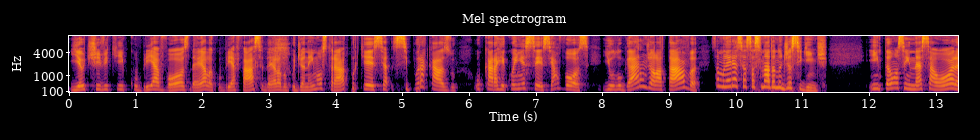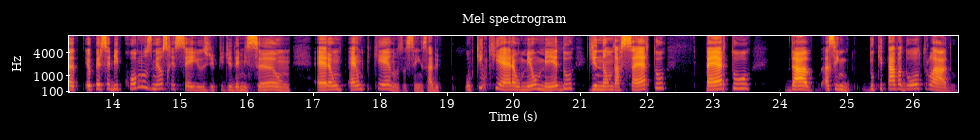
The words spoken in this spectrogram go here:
e eu tive que cobrir a voz dela, cobrir a face dela, não podia nem mostrar, porque se, se por acaso o cara reconhecesse a voz e o lugar onde ela estava, essa mulher ia ser assassinada no dia seguinte. Então, assim, nessa hora, eu percebi como os meus receios de pedir demissão eram, eram pequenos, assim, sabe? O que, que era o meu medo de não dar certo perto da, assim, do que estava do outro lado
